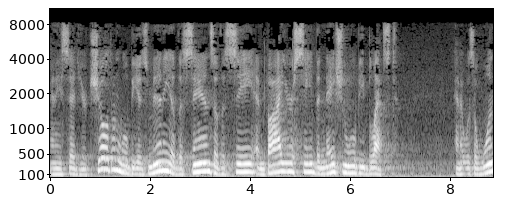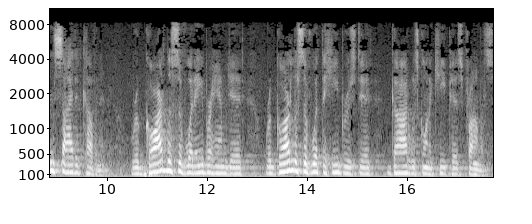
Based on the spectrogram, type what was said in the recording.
and he said, your children will be as many of the sands of the sea, and by your seed the nation will be blessed. And it was a one-sided covenant regardless of what Abraham did, regardless of what the Hebrews did, God was going to keep his promise.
